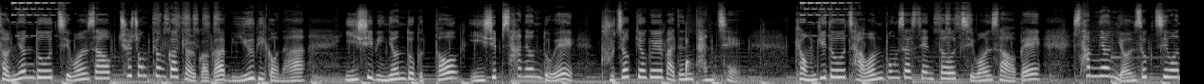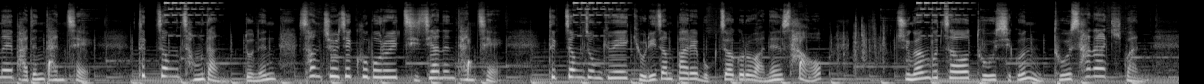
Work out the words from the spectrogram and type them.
전년도 지원 사업 최종 평가 결과가 미흡이거나 22년도부터 24년도에 부적격을 받은 단체, 경기도 자원봉사센터 지원 사업에 3년 연속 지원을 받은 단체, 특정 정당 또는 선출직 후보를 지지하는 단체, 특정 종교의 교리 전파를 목적으로 하는 사업, 중앙부처 도시군 도산하기관,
